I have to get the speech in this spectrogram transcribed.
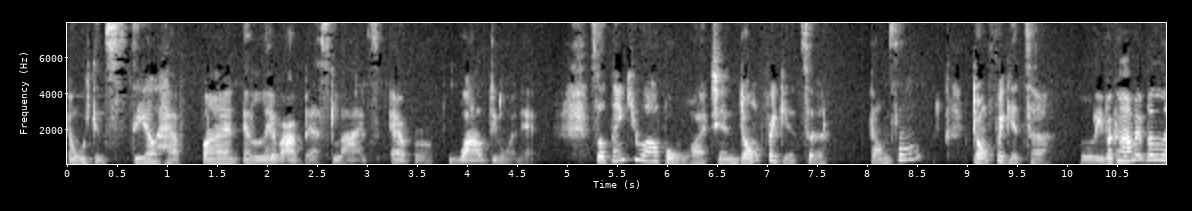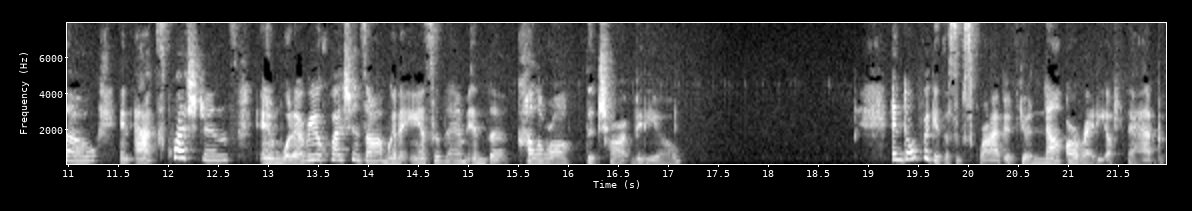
and we can still have fun and live our best lives ever while doing it. So, thank you all for watching. Don't forget to thumbs up. Don't forget to leave a comment below and ask questions. And whatever your questions are, I'm going to answer them in the color off the chart video. And don't forget to subscribe if you're not already a Fab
